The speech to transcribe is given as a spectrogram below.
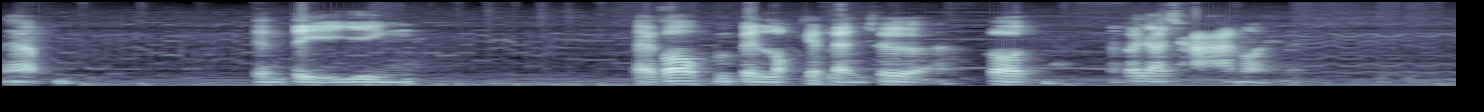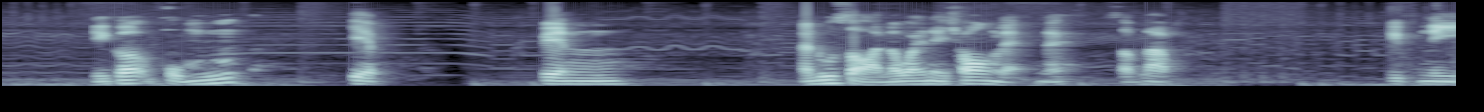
นะครับเซนติยิง แต่ก็เป็นล็อกเก็ตแลนเชอร์ก็มันก็จะช้าหน่อยนะนี่ก็ผมเก็บเป็นอนุสรณ์เอาไว้ในช่องแหละนะสำหรับคลิปนี้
